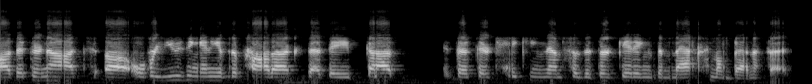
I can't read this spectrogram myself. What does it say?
uh, that they're not uh, overusing any of the products, that they've got that they're taking them so that they're getting the maximum benefit.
